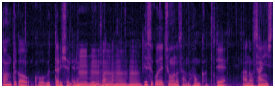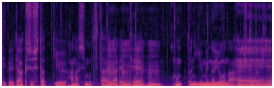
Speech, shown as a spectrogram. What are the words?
販とかをこう売ったりしてんだよね、うんうん物販の。うん。うんでそこで長野さんの本買ってあのサインしてくれて握手したっていう話も伝えられて、うんうんうん本当に夢のようなひとときを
